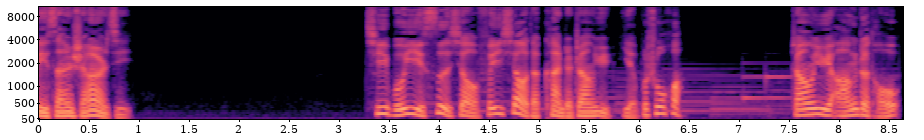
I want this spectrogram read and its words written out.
第三十二集，戚不义似笑非笑的看着张玉，也不说话。张玉昂着头，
